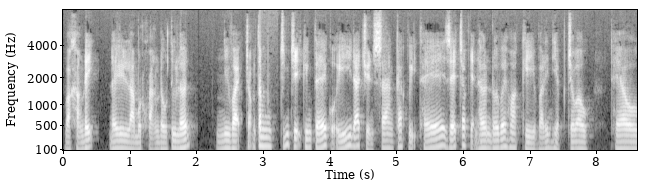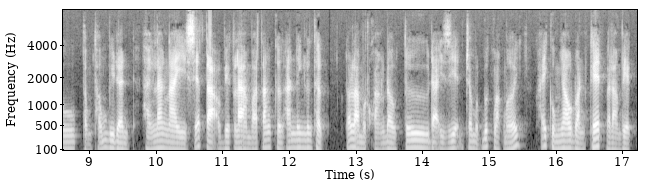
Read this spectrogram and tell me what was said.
và khẳng định đây là một khoản đầu tư lớn. Như vậy, trọng tâm chính trị kinh tế của Ý đã chuyển sang các vị thế dễ chấp nhận hơn đối với Hoa Kỳ và Liên hiệp châu Âu. Theo Tổng thống Biden, hành lang này sẽ tạo việc làm và tăng cường an ninh lương thực. Đó là một khoản đầu tư đại diện cho một bước ngoặt mới. Hãy cùng nhau đoàn kết và làm việc.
